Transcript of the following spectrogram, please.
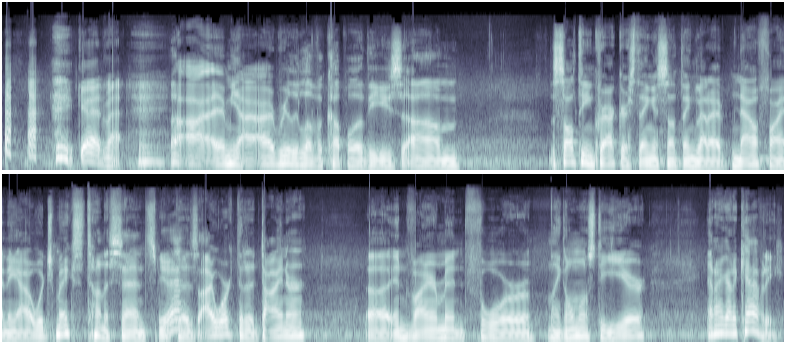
Go ahead, Matt. I, I mean, I, I really love a couple of these. Um, the saltine crackers thing is something that I'm now finding out, which makes a ton of sense Yeah. because I worked at a diner uh, environment for like almost a year, and I got a cavity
